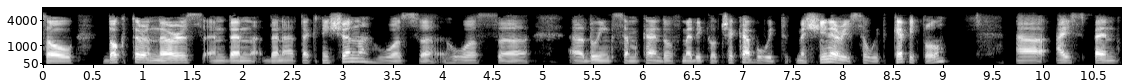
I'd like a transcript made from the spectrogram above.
so doctor, nurse, and then then a technician who was who was doing some kind of medical checkup with machinery, so with capital. I spent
